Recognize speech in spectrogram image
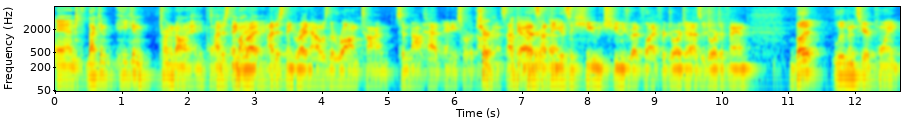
and that can he can turn it on at any point. I just think right. opinion. I just think right now is the wrong time to not have any sort of confidence. Sure. confidence. I Okay, think I'll that's. agree I think that. it's a huge, huge red flag for Georgia as a Georgia fan. But Lubin, to your point,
